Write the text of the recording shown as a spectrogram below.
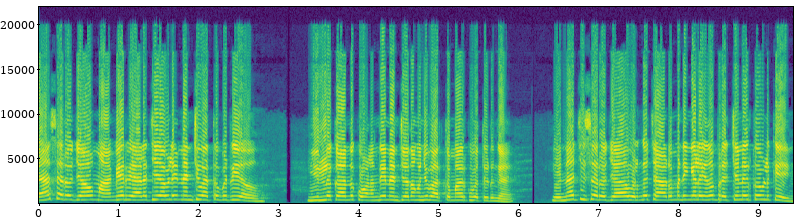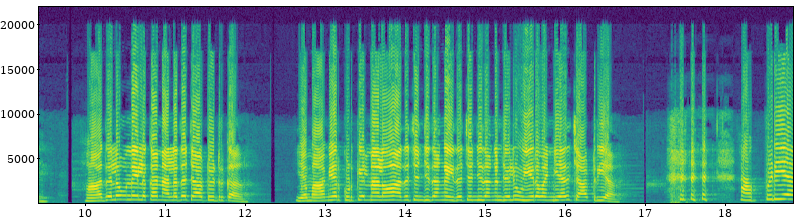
ஏன் சரோஜா உன் மாமியார் வேலை செய்யவில்லை நினைச்சு வருத்தப்படுறியோ? இல்லக்கா அந்த குழந்தைய நினைச்சாதான் கொஞ்சம் வருத்தமா இருக்கு பார்த்துடுங்க. என்னாச்சு சரோஜா ஒழுங்கா சாப்பிட மாட்டீங்களா? ஏதோ பிரச்சனை இருக்கா அவளுக்கு அதெல்லாம் ஒன்றும் இல்லைக்கா நல்லதா சாப்பிட்டுட்டு இருக்கா. என் மாமியார் குடுக்கலனாலும் அதை செஞ்சுதாங்க இதை செஞ்சுதாங்கன்னு சொல்லி உயிரை வாங்கியாவது சாப்பிட்றியா? அப்படியா?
